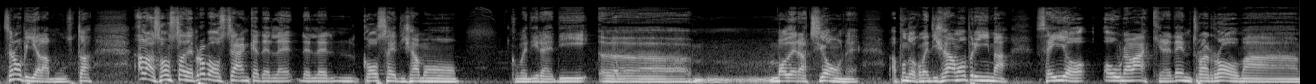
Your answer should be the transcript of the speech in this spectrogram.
se no piglia la multa. Allora sono state proposte anche delle, delle cose, diciamo, come dire, di eh, moderazione. Appunto, come dicevamo prima, se io ho una macchina dentro a Roma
